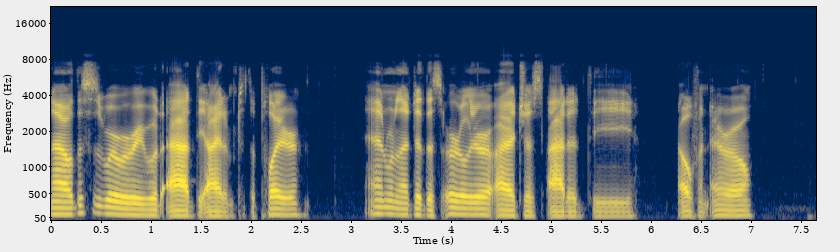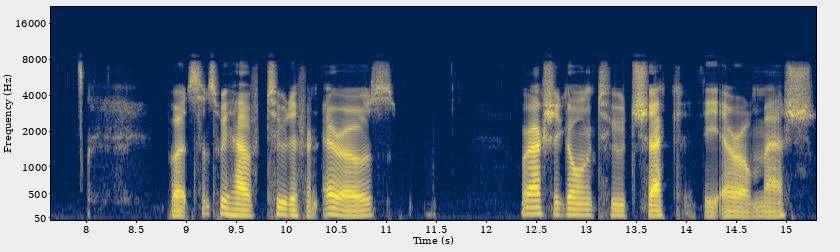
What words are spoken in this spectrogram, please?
Now this is where we would add the item to the player. And when I did this earlier, I just added the elven arrow. But since we have two different arrows, we're actually going to check the arrow mesh.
